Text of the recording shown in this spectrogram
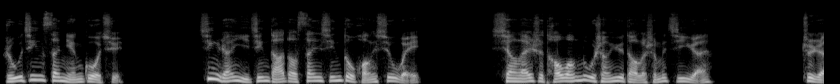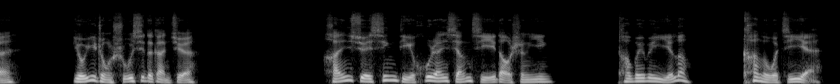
如今三年过去，竟然已经达到三星斗皇修为，想来是逃亡路上遇到了什么机缘。这人有一种熟悉的感觉。韩雪心底忽然响起一道声音，她微微一愣，看了我几眼，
